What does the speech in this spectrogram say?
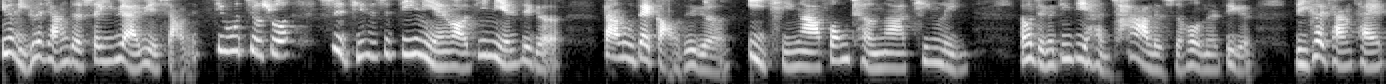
因为李克强的声音越来越小，几乎就说。是，其实是今年啊，今年这个大陆在搞这个疫情啊、封城啊、清零，然后整个经济很差的时候呢，这个李克强才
